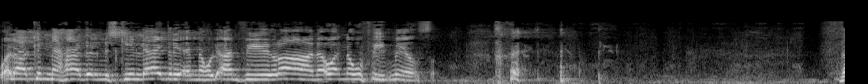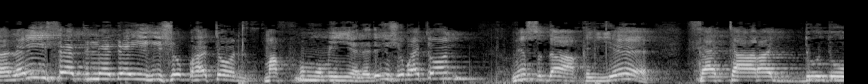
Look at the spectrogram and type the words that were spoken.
ولكن هذا المسكين لا يدري أنه الآن في إيران أو أنه في مصر. فليست لديه شبهة مفهومية. لديه شبهة مصداقية. فتردده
